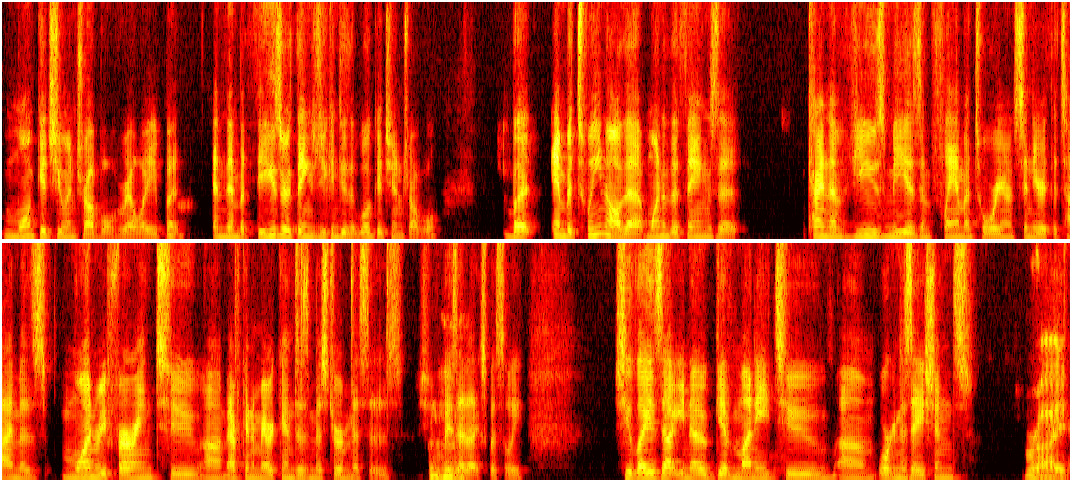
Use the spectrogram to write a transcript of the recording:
won't get you in trouble, really, but and then but these are things you can do that will get you in trouble. But in between all that, one of the things that kind of views me as inflammatory or incendiary at the time is one referring to um, African Americans as Mr. and Mrs. She mm-hmm. lays that out explicitly. She lays out, you know, give money to um, organizations. Right.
